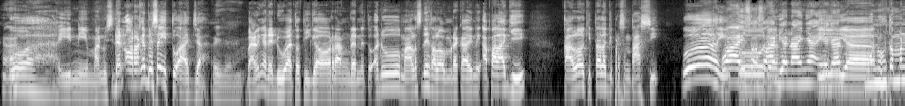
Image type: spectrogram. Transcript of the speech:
Wah ini manusia dan orangnya biasa itu aja. Oh, iya. Paling ada dua atau tiga orang dan itu aduh males deh kalau mereka ini apalagi kalau kita lagi presentasi. Wah, Wah, itu sosokan udah- dia nanya ya kan. Iya. Bunuh temen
